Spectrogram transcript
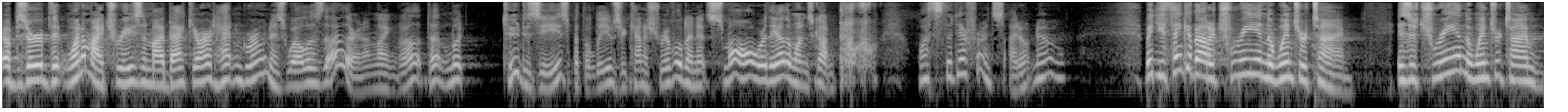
observed that one of my trees in my backyard hadn't grown as well as the other. And I'm like, well, it doesn't look too diseased, but the leaves are kind of shriveled and it's small, where the other one's gone. What's the difference? I don't know. But you think about a tree in the wintertime. Is a tree in the wintertime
